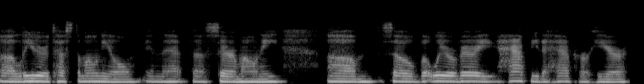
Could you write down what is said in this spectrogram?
uh, leader testimonial in that uh, ceremony. Um, so, but we were very happy to have her here.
